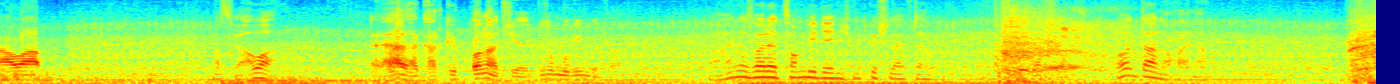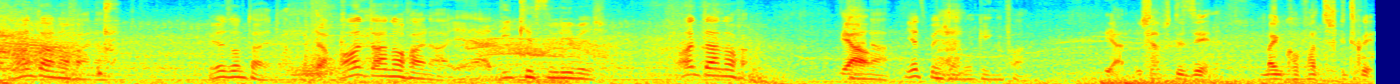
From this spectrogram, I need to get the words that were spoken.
Aber, Was für Aua. ja, das hat gerade gedonnert hier. Ich bin irgendwo gegengefahren. Nein, das war der Zombie, den ich mitgeschleift habe. Und da noch einer. Und da noch einer. Gesundheit. Ja. Und da noch einer. Ja, die Kiste liebe ich. Und da noch Ja, einer. Jetzt bin ich irgendwo gegengefahren. ja, ich hab's gesehen. Mein Kopf hat sich gedreht.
